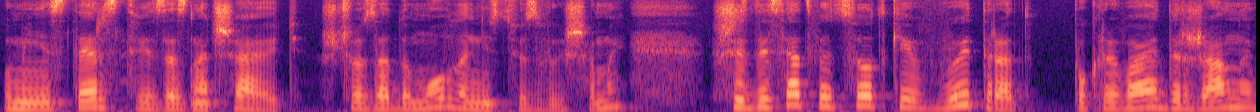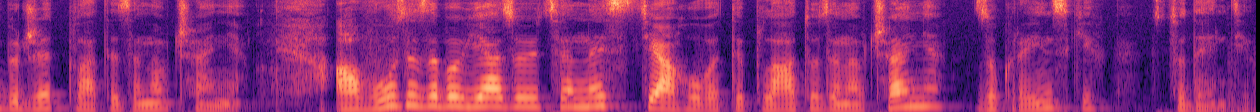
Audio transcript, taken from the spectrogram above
У міністерстві зазначають, що за домовленістю з вишами 60% витрат покриває державний бюджет плати за навчання, а вузи зобов'язуються не стягувати плату за навчання з українських студентів.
